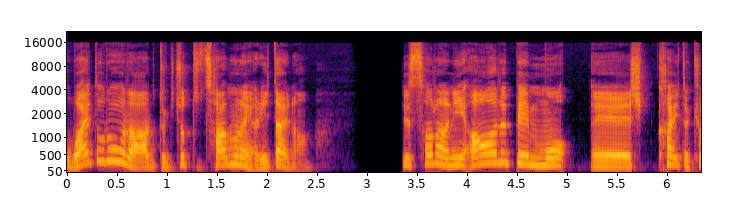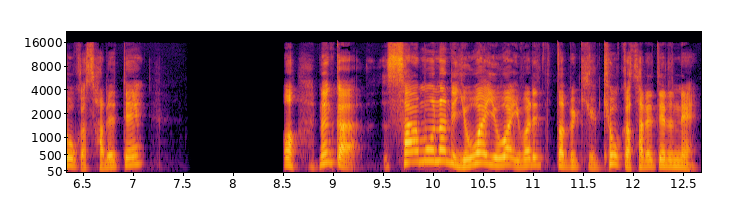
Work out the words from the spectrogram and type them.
ワイドローラーあるときちょっとサーモナやりたいな。で、さらに R ペンも、えー、しっかりと強化されて、あ、なんか、サーモナで弱い弱い言われてた武器が強化されてるね。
